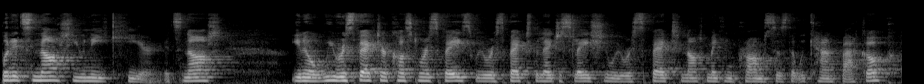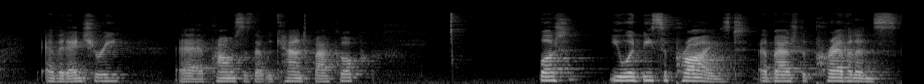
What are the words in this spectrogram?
But it's not unique here. It's not you know, we respect our customer space, we respect the legislation, we respect not making promises that we can't back up, evidentiary uh, promises that we can't back up. But you would be surprised about the prevalence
